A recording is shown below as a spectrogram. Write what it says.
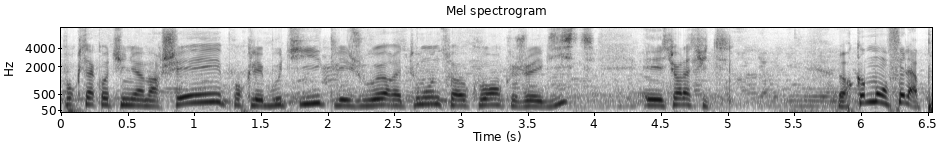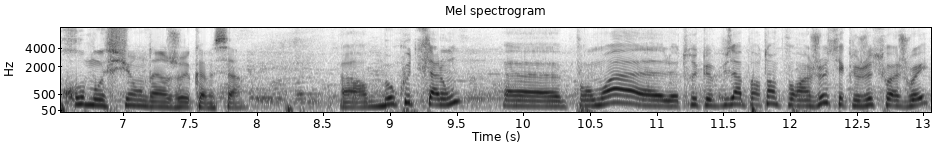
pour que ça continue à marcher, pour que les boutiques, les joueurs et tout le monde soient au courant que le jeu existe. Et sur la suite. Alors, comment on fait la promotion d'un jeu comme ça? Alors, beaucoup de salons. Euh, pour moi, le truc le plus important pour un jeu, c'est que le jeu soit joué.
